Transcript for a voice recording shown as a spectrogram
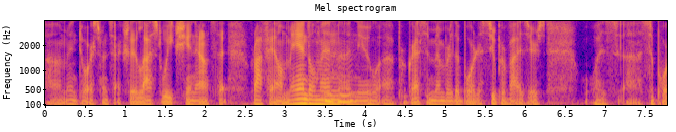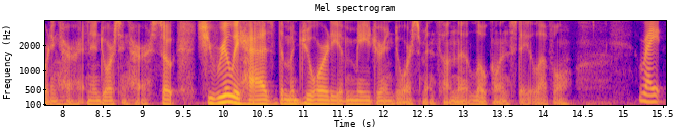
um, endorsements. Actually, last week she announced that Rafael Mandelman, Mm-hmm. a new uh, progressive member of the Board of Supervisors, was uh, supporting her and endorsing her. So she really has the majority of major endorsements on the local and state level. Right.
